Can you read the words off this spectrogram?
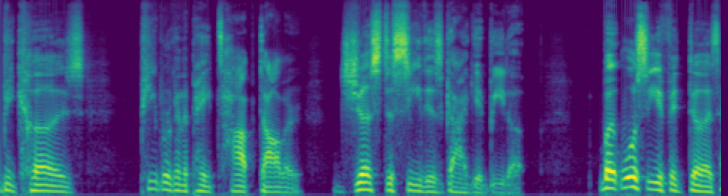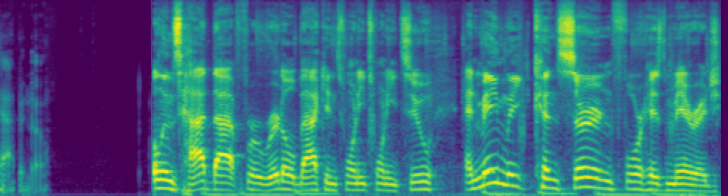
because people are to pay top dollar just to see this guy get beat up. But we'll see if it does happen though. Rollins had that for Riddle back in 2022 and mainly concern for his marriage.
